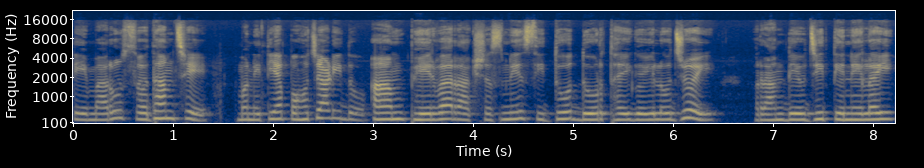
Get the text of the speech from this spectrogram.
તે મારું સ્વધામ છે. મને ત્યાં પહોંચાડી દો. આમ ભેરવા રાક્ષસને સીધો દોર થઈ ગયેલો જોઈ રામદેવજી તેને લઈ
